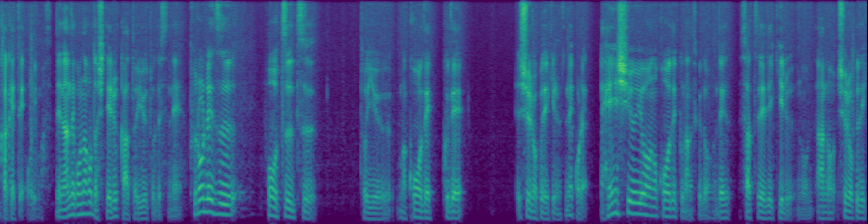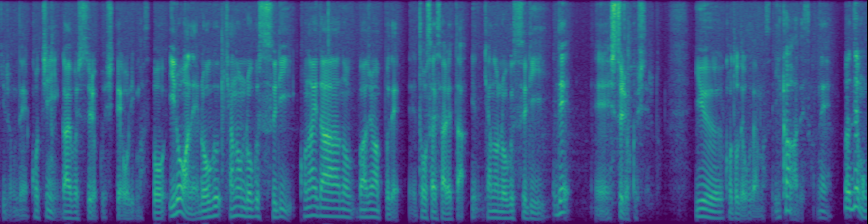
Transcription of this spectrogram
かけております。でなんでこんなことしてるかというとですねプロレズ422という、ま、コーデックで収録できるんですねこれ。編集用のコーデックなんですけどで撮影できるのあの収録できるのでこっちに外部出力しております。色はねログキャノンログ3この間のバージョンアップで搭載されたキャノンログ3で、えー、出力してると。いうことでございます。いかがですかね。でも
